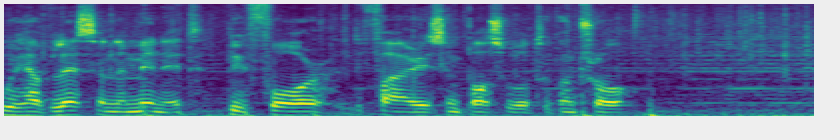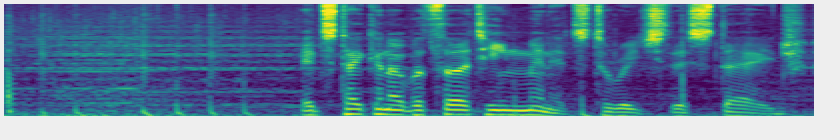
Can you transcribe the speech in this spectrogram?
we have less than a minute before the fire is impossible to control. It's taken over 13 minutes to reach this stage.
